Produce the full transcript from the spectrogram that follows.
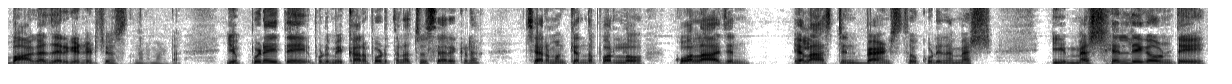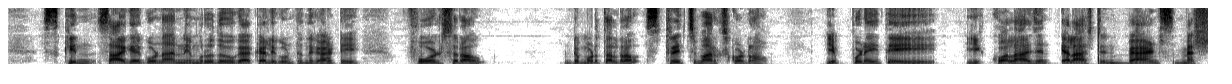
బాగా జరిగేటట్టు చేస్తుంది అనమాట ఎప్పుడైతే ఇప్పుడు మీకు కనపడుతున్న చూసారు ఇక్కడ? చర్మం కింద పొరలో కొలాజన్ ఎలాస్టిన్ బ్యాండ్స్తో కూడిన మెష్. ఈ మెష్ హెల్దీగా ఉంటే స్కిన్ సాగే గుణాన్ని మృదువుగా కలిగి ఉంటుంది కాబట్టి ఫోల్డ్స్ రావు. అంటే ముడతలు రావు స్ట్రెచ్ మార్క్స్ కూడా రావు. ఎప్పుడైతే ఈ collagen elastin bands mesh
